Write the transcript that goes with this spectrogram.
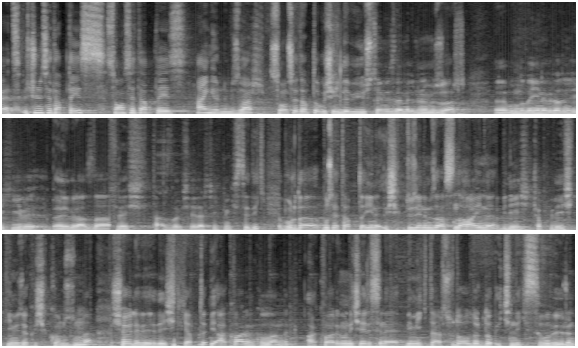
Evet, üçüncü setuptayız. Son setuptayız. Hangi ürünümüz var? Son setup'ta bu şekilde bir yüz temizleme ürünümüz var. Ee, Bunda da yine biraz önceki gibi biraz daha fresh tarzda bir şeyler çekmek istedik. Burada bu setup'ta yine ışık düzenimiz aslında aynı. Bir değişik çok bir değişikliğimiz yok ışık konusunda. Şöyle bir değişiklik yaptık. Bir akvaryum kullandık. Akvaryumun içerisine bir miktar su doldurduk. İçindeki sıvı bir ürün.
